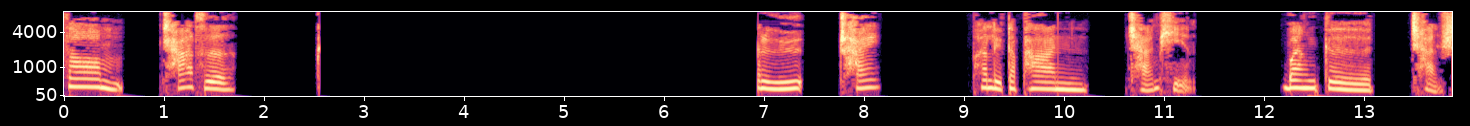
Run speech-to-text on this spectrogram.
ซ่อม 叉子、 หรือ 拆、 ผลิตภัณฑ์ 产品、 บังเกิด 产生、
